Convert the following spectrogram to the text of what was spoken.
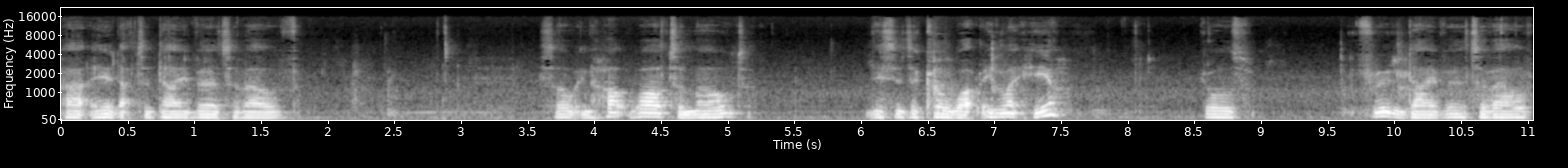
part here that's a diverter valve. So in hot water mode this is the cold water inlet here. Goes through the diverter valve.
